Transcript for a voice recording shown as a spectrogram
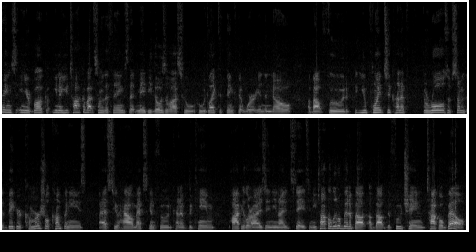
things in your book, you know, you talk about some of the things that maybe those of us who, who would like to think that we're in the know about food, you point to kind of the roles of some of the bigger commercial companies as to how Mexican food kind of became popularized in the United States. And you talk a little bit about, about the food chain Taco Bell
